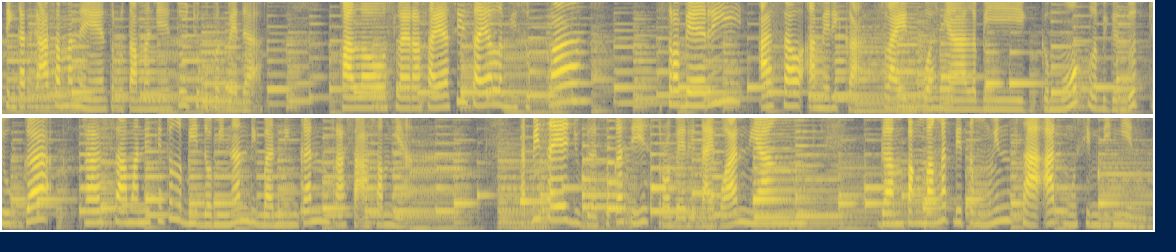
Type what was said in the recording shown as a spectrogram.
tingkat keasamannya ya, terutamanya itu cukup berbeda. Kalau selera saya sih saya lebih suka strawberry asal Amerika. Selain buahnya lebih gemuk, lebih gendut, juga rasa manisnya itu lebih dominan dibandingkan rasa asamnya. Tapi saya juga suka sih strawberry Taiwan yang gampang banget ditemuin saat musim dingin.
